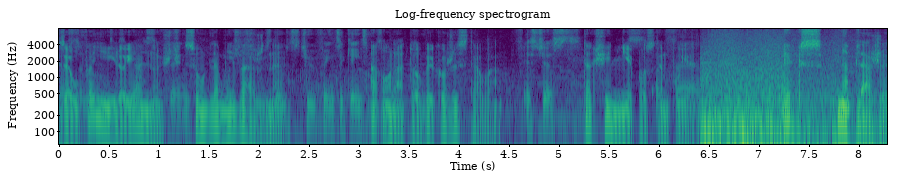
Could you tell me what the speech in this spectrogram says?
Zaufanie i lojalność są dla mnie ważne, a ona to wykorzystała. Tak się nie postępuje. Eks na plaży.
